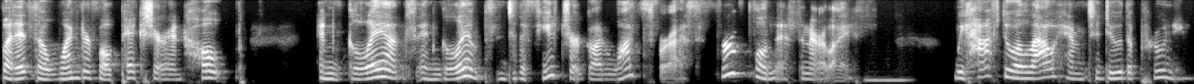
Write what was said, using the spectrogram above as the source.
but it's a wonderful picture and hope and glance and glimpse into the future God wants for us, fruitfulness in our life. We have to allow Him to do the pruning.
